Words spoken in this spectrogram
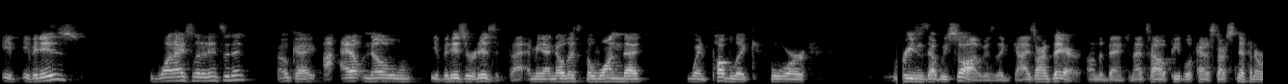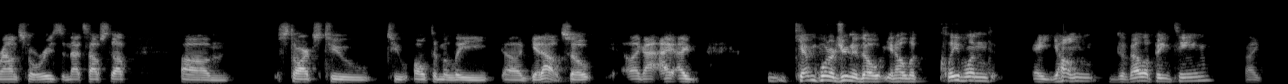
if, if it is one isolated incident, Okay, I, I don't know if it is or it isn't. I, I mean, I know that's the one that went public for reasons that we saw because the guys aren't there on the bench, and that's how people kind of start sniffing around stories, and that's how stuff um, starts to to ultimately uh, get out. So, like I, I, Kevin Porter Jr. though, you know, look, Cleveland, a young developing team, like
